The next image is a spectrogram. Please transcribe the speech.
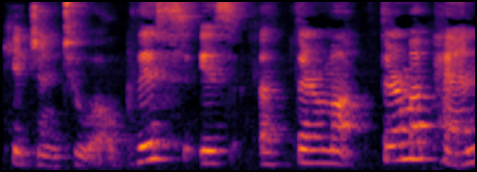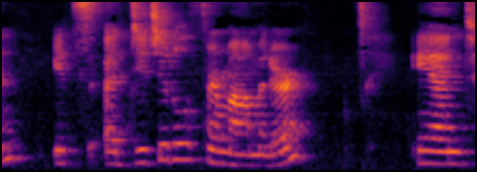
kitchen tool. This is a Therma, ThermaPen. It's a digital thermometer and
